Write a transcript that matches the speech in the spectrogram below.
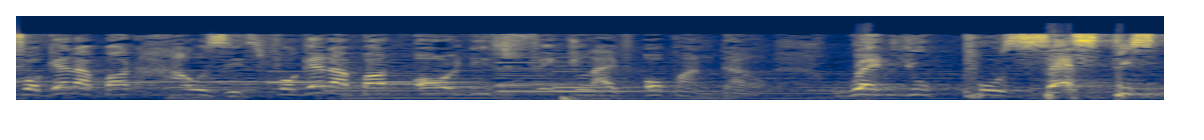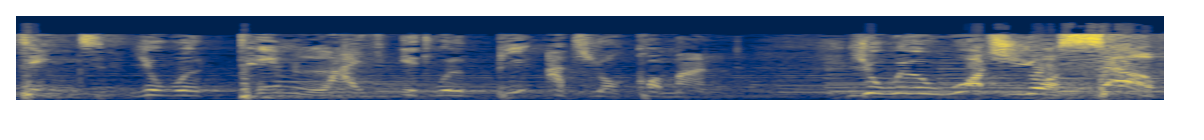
forget about houses. Forget about all this fake life up and down. When you possess these things you will tame life. It will be at your command. You will watch yourself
